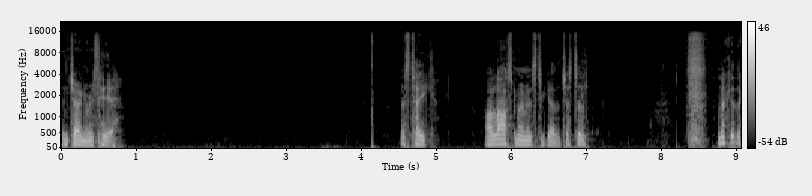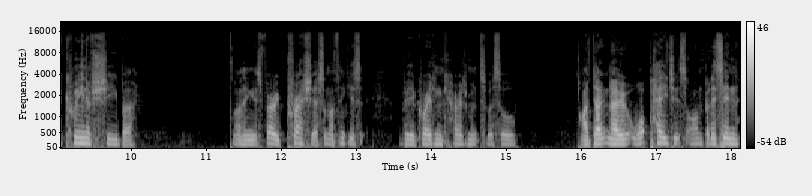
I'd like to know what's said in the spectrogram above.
than Jonah is here. Let's take our last moments together just to look at the Queen of Sheba. I think it's very precious, and I think it will be a great encouragement to us all. I don't know what page it's on, but it's in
